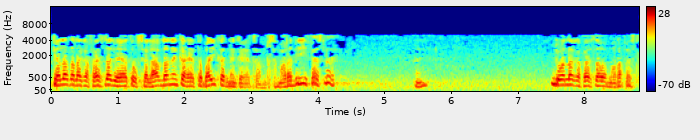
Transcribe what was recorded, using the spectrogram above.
کہ اللہ تعالیٰ کا فیصلہ جو ہے، تو سیلاب لانے کا ہے، تباہی کرنے کا ہے، تو ہمارا بھی یہی فیصلہ ہے۔ جو اللہ کا فیصلہ وہ ہمارا فیصلہ۔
